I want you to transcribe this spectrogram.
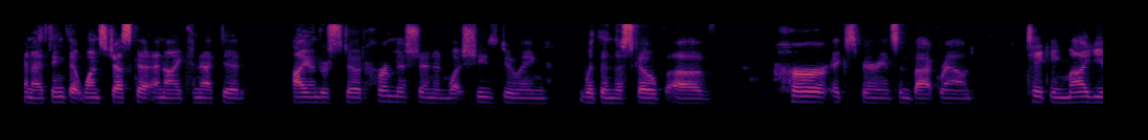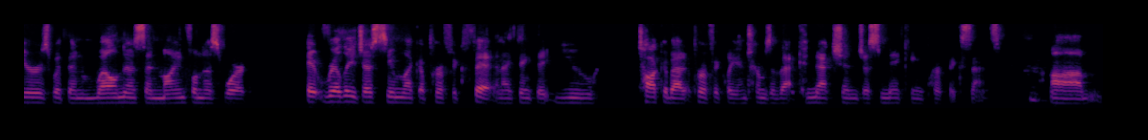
And I think that once Jessica and I connected, I understood her mission and what she's doing within the scope of her experience and background, taking my years within wellness and mindfulness work it really just seemed like a perfect fit. And I think that you talk about it perfectly in terms of that connection just making perfect sense. Mm-hmm. Um,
